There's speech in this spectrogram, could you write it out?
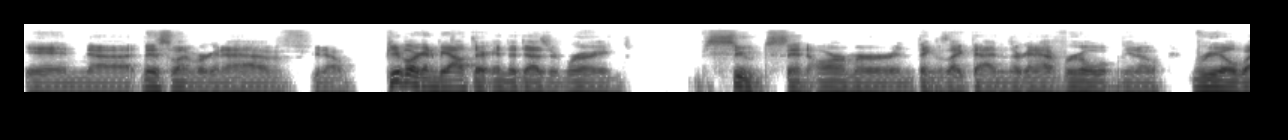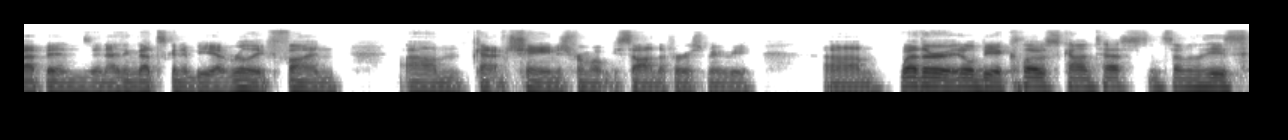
in uh, this one, we're going to have you know people are going to be out there in the desert wearing suits and armor and things like that, and they're going to have real you know real weapons. And I think that's going to be a really fun um, kind of change from what we saw in the first movie. Um, whether it'll be a close contest in some of these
